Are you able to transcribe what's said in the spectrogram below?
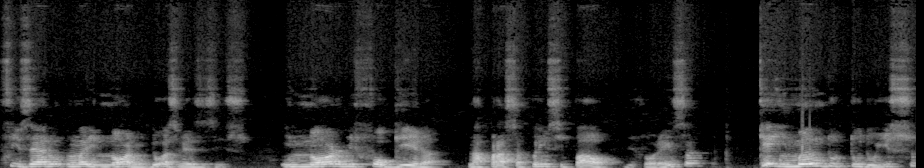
fizeram uma enorme, duas vezes isso, enorme fogueira na praça principal de Florença, queimando tudo isso,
